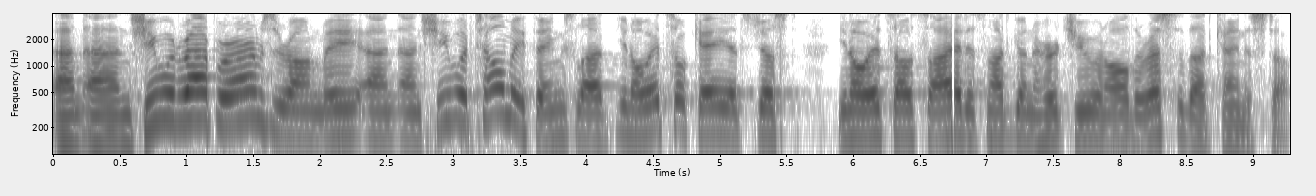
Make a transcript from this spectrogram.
and, and she would wrap her arms around me and, and she would tell me things like, you know, it's okay, it's just, you know, it's outside, it's not going to hurt you, and all the rest of that kind of stuff.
